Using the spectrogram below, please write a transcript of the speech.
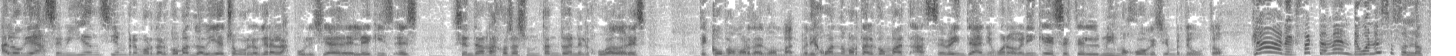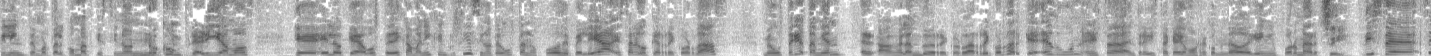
algo que hace bien siempre Mortal Kombat, lo había hecho con lo que eran las publicidades del X, es centrar las cosas un tanto en el jugador. Es, te copa Mortal Kombat. Venís jugando Mortal Kombat hace 20 años. Bueno, vení que es este el mismo juego que siempre te gustó. Claro, exactamente. Bueno, esos son los feelings de Mortal Kombat que si no, no compraríamos. Que es lo que a vos te deja manija, inclusive si no te gustan los juegos de pelea, es algo que recordás. Me gustaría también, eh, hablando de recordar, recordar que Ed Boon, en esta entrevista que habíamos recomendado de Game Informer, Sí. dice, sí,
